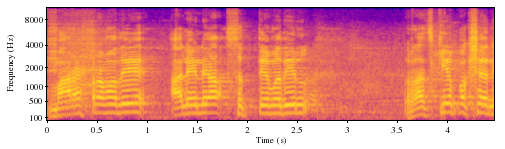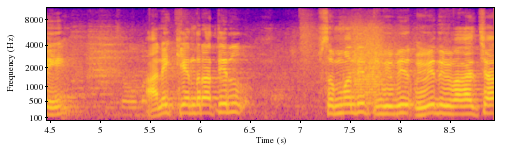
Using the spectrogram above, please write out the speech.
महाराष्ट्रामध्ये आलेल्या सत्तेमधील राजकीय पक्षांनी आणि केंद्रातील संबंधित विवि विविध विभागाच्या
